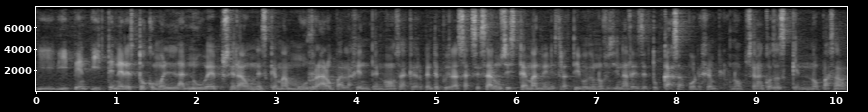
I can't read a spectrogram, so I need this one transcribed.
Y, y, y, tener esto como en la nube pues era un esquema muy raro para la gente, ¿no? O sea, que de repente pudieras accesar un sistema administrativo de una oficina desde tu casa, por ejemplo, ¿no? Pues eran cosas que no pasaban.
